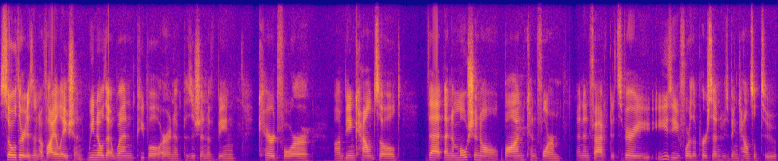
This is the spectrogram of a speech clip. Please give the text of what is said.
So there isn't a violation. We know that when people are in a position of being cared for, um, being counseled, that an emotional bond can form. And in fact, it's very easy for the person who's being counseled to,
